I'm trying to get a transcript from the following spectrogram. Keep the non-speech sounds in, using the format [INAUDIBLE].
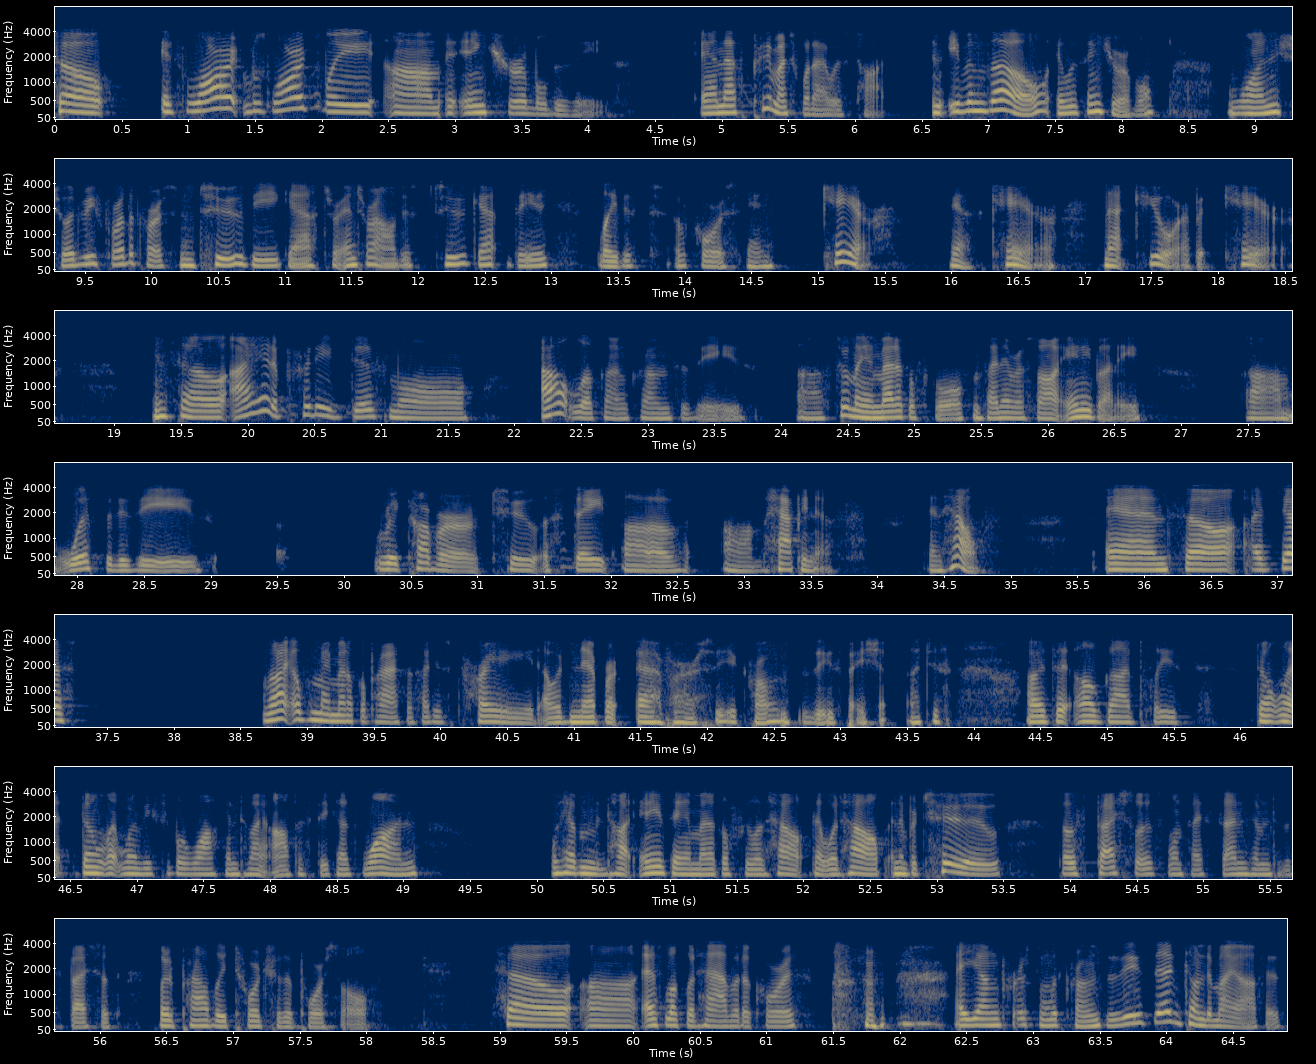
So it's lar- it was largely um, an incurable disease, and that's pretty much what I was taught. And even though it was incurable, one should refer the person to the gastroenterologist to get the latest, of course, in care. Yes, care, not cure, but care. And so I had a pretty dismal outlook on Crohn's disease, uh, certainly in medical school, since I never saw anybody um, with the disease recover to a state of um, happiness and health. And so I just, when I opened my medical practice, I just prayed I would never ever see a Crohn's disease patient. I just, I would say, oh God, please don't let don't let one of these people walk into my office because one, we haven't been taught anything in medical that help that would help, and number two, those specialists once I send him to the specialist would probably torture the poor soul. So, uh, as luck would have it, of course, [LAUGHS] a young person with Crohn's disease did come to my office.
